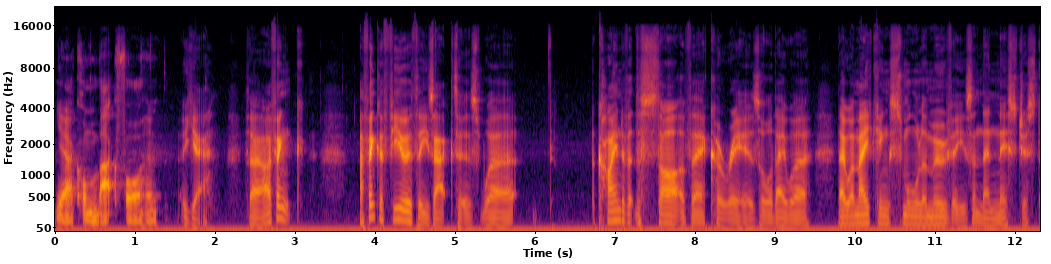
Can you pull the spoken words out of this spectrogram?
yeah, comeback for him. Yeah. So I think I think a few of these actors were kind of at the start of their careers or they were they were making smaller movies and then this just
